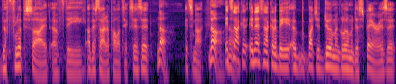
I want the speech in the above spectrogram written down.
the flip side of the other side of politics, is it? No, it's not. No, it's no. not. Gonna, and it's not going to be a bunch of doom and gloom and despair, is it?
